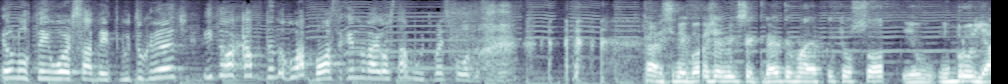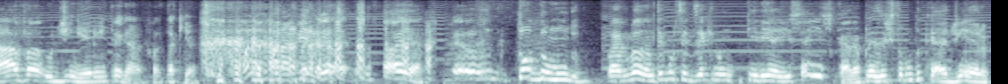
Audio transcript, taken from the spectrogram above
eu não tenho um orçamento muito grande, então eu acabo dando alguma bosta que ele não vai gostar muito, mas foda-se, né? Cara, esse negócio de amigo secreto teve uma época que eu só. Eu embrulhava o dinheiro e entregava. Tá aqui, ó. Olha que maravilha. Olha, eu- todo mundo. Mano, não tem como você dizer que não queria isso. É isso, cara. É o presente que todo mundo quer, é dinheiro.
